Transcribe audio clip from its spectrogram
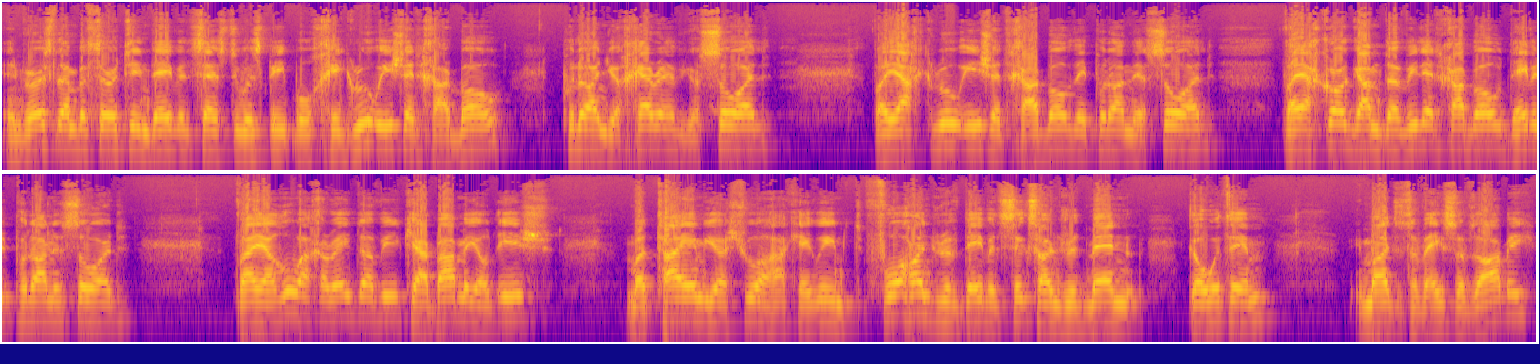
In verse number 13, David says to his people, Chigru ish et charbo, put on your cherev, your sword. Vayachru ish et charbo, they put on their sword. Vayachkor gam David et David put on his sword. Vayaru acharei David ki arba meyod ish. Matayim Yeshua HaKelim, 400 of David's 600 men go with him. Reminds us of Esav's army.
